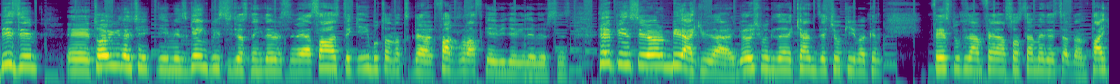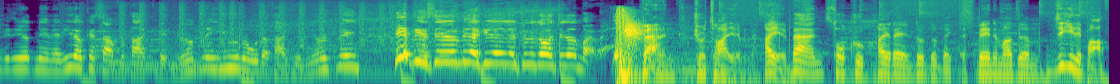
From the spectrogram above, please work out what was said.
bizim e, Toygu ile çektiğimiz Gang Beasts videosuna gidebilirsiniz. Veya sağ üstteki i butonuna tıklayarak farklı rastgele video gidebilirsiniz. Hepinizi seviyorum. Bir dahaki videolarda görüşmek üzere. Kendinize çok iyi bakın. Facebook'tan falan sosyal medya hesaplarından takip etmeyi unutmayın. Ve vlog hesabımı takip etmeyi unutmayın. YouNow'u da takip etmeyi unutmayın. Hepinizi seviyorum. Bir dahaki videoda görüşmek üzere. Hoşçakalın. Bay bay. Ben kötü Man. Hayır ben Sokuk. Hayır hayır dur dur bekle. Benim adım Jigglypuff.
